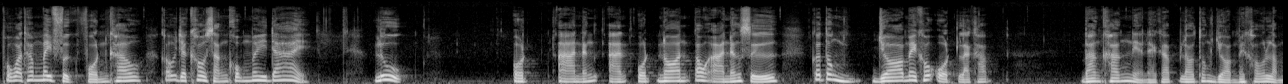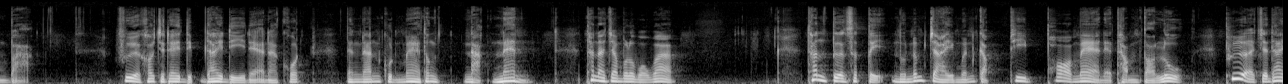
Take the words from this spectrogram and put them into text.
เพราะว่าถ้าไม่ฝึกฝนเขาเขาจะเข้าสังคมไม่ได้ ลูก อ่านหนังอ่านอดนอนต้องอ่านหนังสือ ก็ต้องยอมให้เขาอดแหละครับ บางครั้งเนี่ยนะครับเราต้องยอมให้เขาลำบาก เพื่อเขาจะได้ดิบได้ดีในอนาคต ดังนั้นคุณแม่ต้องหนักแน่น ท่านอาจารย์บรบอกว่า ท่านเตือนสติหนุนน้ำใจเหมือนกับที่พ่อแม่เนี่ยทำต่อลูก เพื่อจะได้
